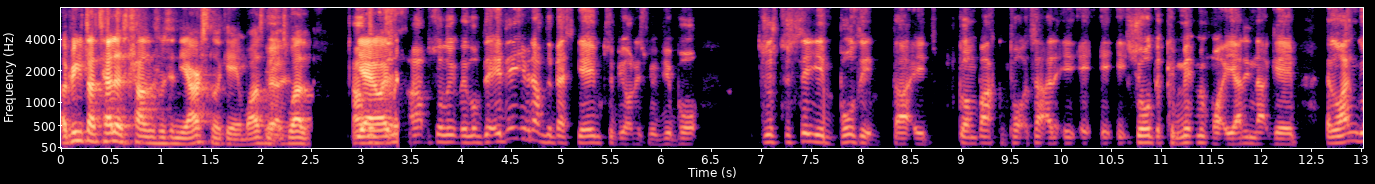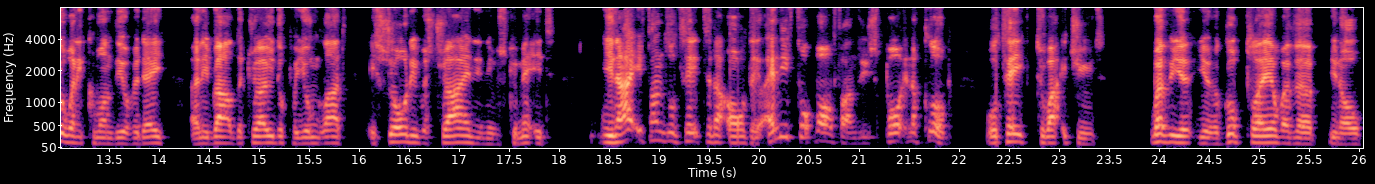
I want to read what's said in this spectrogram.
I believe that Telles challenge was in the Arsenal game, wasn't yeah. it as well? I yeah, I absolutely loved it. He didn't even have the best game, to be honest with you, but just to see him buzzing that he'd gone back and put it, it, it, it showed the commitment what he had in that game. Elanga, when he come on the other day and he riled the crowd up, a young lad, it showed he was trying and he was committed. United fans will take to that all day. Any football fans who's supporting a club will take to attitude. Whether you're, you're a good player, whether you know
